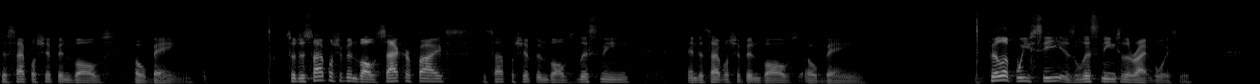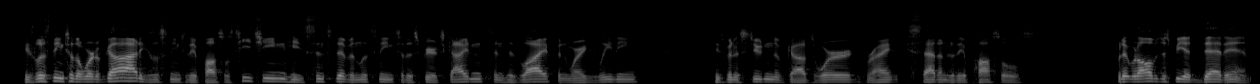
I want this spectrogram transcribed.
discipleship involves obeying. So, discipleship involves sacrifice, discipleship involves listening, and discipleship involves obeying. Philip, we see, is listening to the right voices. He's listening to the Word of God, he's listening to the apostles' teaching, he's sensitive and listening to the Spirit's guidance in his life and where he's leading. He's been a student of God's Word, right? He sat under the apostles. But it would all just be a dead end,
